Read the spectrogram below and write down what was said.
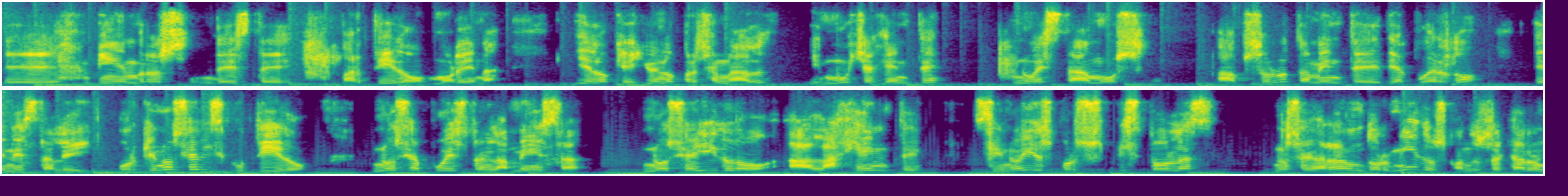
eh, miembros de este partido Morena. Y es lo que yo en lo personal y mucha gente no estamos absolutamente de acuerdo en esta ley, porque no se ha discutido, no se ha puesto en la mesa, no se ha ido a la gente, sino ellos por sus pistolas nos agarraron dormidos cuando sacaron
